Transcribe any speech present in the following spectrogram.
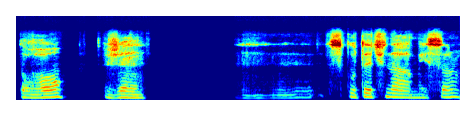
toho, že eh, skutečná mysl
